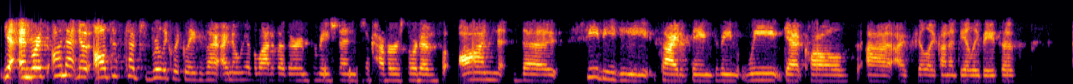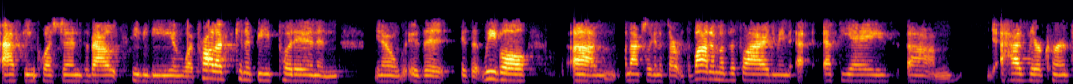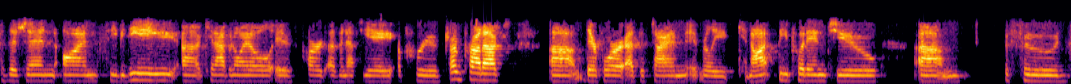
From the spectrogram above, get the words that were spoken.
Yeah, and on that note, I'll just touch really quickly because I, I, know we have a lot of other information to cover sort of on the CBD side of things. I mean, we get calls, uh, I feel like on a daily basis, asking questions about CBD and what products can it be put in and you know, is it is it legal? Um, I'm actually going to start with the bottom of the slide. I mean, FDA's um, has their current position on CBD. Uh, cannabinoid is part of an FDA-approved drug product. Um, therefore, at this time, it really cannot be put into um, foods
